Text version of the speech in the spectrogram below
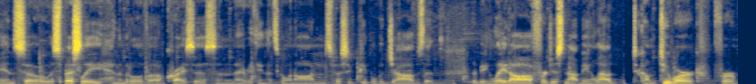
And so, especially in the middle of a crisis and everything that's going on, especially people with jobs that they're being laid off or just not being allowed to come to work for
